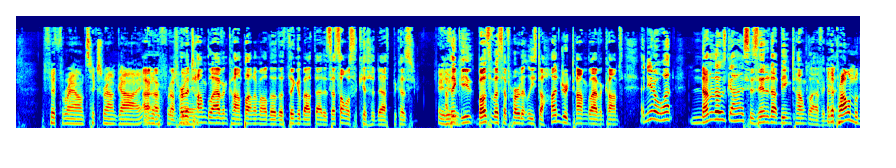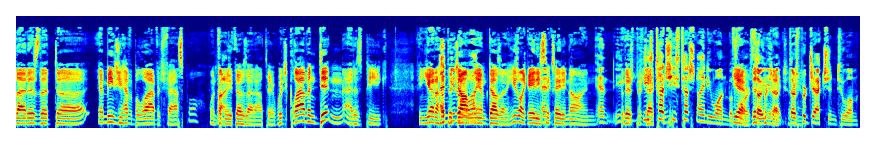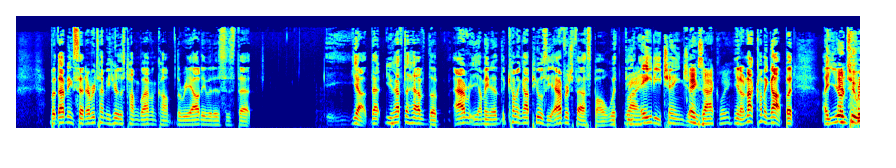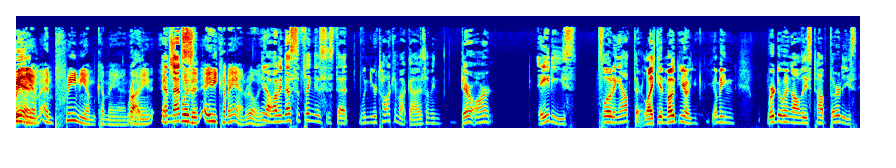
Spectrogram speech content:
fifth round, sixth round guy. I, I've, I've heard day. of Tom Glavine comp on him, although the thing about that is that's almost a kiss of death because It I think is. he, both of us have heard at least a hundred Tom Glavine comps, and you know what? None of those guys has ended up being Tom Glavine And yet. the problem with that is that uh, it means you have a below average fastball when somebody Right. throws that out there, which Glavine didn't at his peak. And you got to hope that John? Lamb doesn't. He's like 86, 89. and he, but there's he's projection. touched he's touched 91 before, Yeah, so you know there's yeah. projection to him. But that being said, every time you hear this Tom Glavine comp, the reality of it is is that yeah, that you have to have the average. I mean, uh, the- coming up, he was the average fastball with the Right. 80 changeup. exactly. You know, not coming up, but a year or and two premium in. and premium command. Right. I mean, And that's- an 80 command, really. You know, I mean, that's the thing is, is that when you're talking about guys, I mean, there aren't 80s floating out there. Like in most, you know, I mean, we're doing all these top 30s,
